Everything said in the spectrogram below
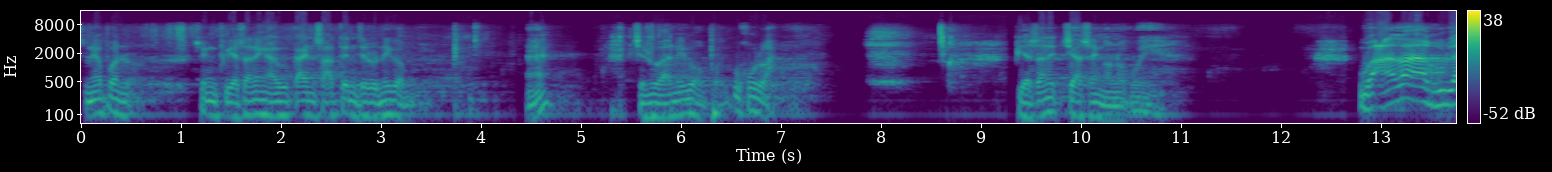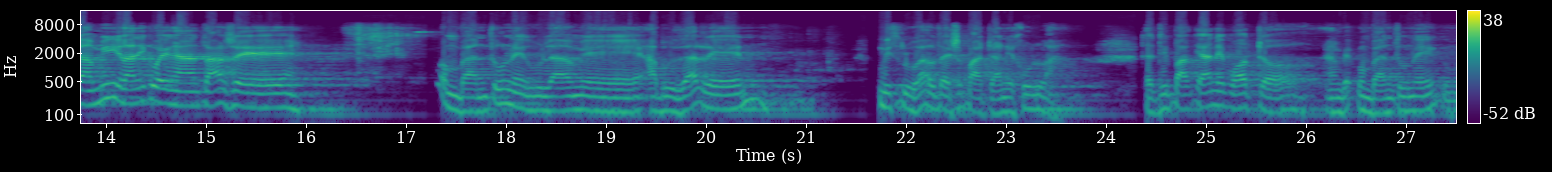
Jenenge apa? sing biasane nganggo kain satin jero niku. Eh? Jeroane iku apa? Iku khulah. Biasane jas sing ngono kuwi. Wa ala gulami lan iku ing atase pembantune ulame Abu Dzarin misluha utai sepadane khullah jadi pakaiannya podo ambek pembantune iku.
